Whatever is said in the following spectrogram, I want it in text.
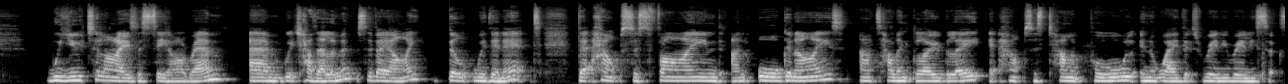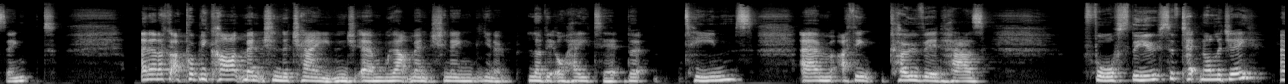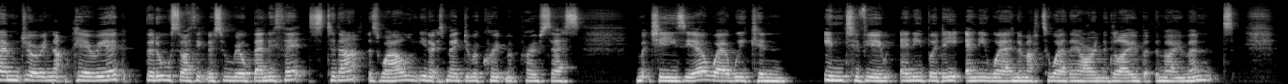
We utilize a CRM, um, which has elements of AI built within it that helps us find and organize our talent globally. It helps us talent pool in a way that's really, really succinct. And then I, I probably can't mention the change um, without mentioning, you know, love it or hate it, but teams. Um, I think COVID has forced the use of technology um, during that period, but also I think there's some real benefits to that as well. You know, it's made the recruitment process much easier where we can interview anybody anywhere, no matter where they are in the globe at the moment,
